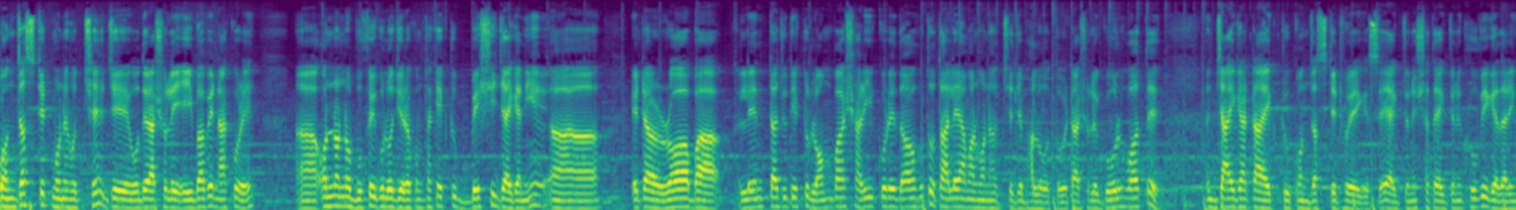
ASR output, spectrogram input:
কনজাস্টেড মনে হচ্ছে যে ওদের আসলে এইভাবে না করে অন্যান্য বুফেগুলো যেরকম থাকে একটু বেশি জায়গা নিয়ে এটা র বা লেন্থটা যদি একটু লম্বা সারি করে দেওয়া হতো, তাহলে আমার মনে হচ্ছে যে ভালো হতো। এটা আসলে গোল হওয়াতে জায়গাটা একটু কনজাস্টেড হয়ে গেছে। একজনের সাথে একজনে খুবই গ্যাদারিং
